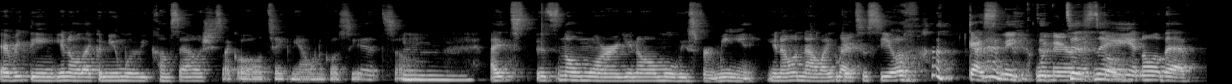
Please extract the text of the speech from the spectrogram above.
everything. You know, like a new movie comes out, she's like, "Oh, take me! I want to go see it." So mm. I, it's, it's no more, you know, movies for me. You know, now I Right. get to see all Guys sneak when they're Disney and all that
